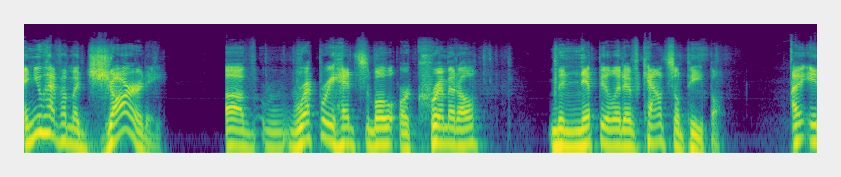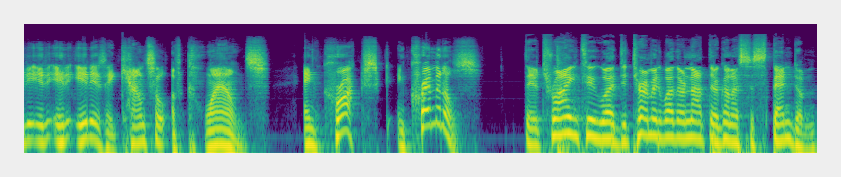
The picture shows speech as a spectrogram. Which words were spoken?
and you have a majority of reprehensible or criminal, manipulative council people. I, it, it, it, it is a council of clowns and crooks and criminals. They're trying to uh, determine whether or not they're going to suspend him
